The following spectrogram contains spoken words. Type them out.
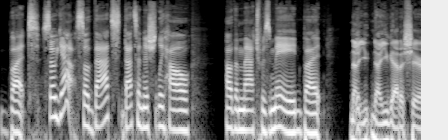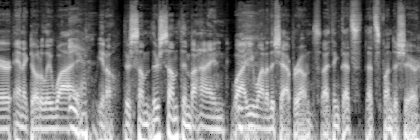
but so yeah, so that's that's initially how how the match was made. But Now you now you got to share anecdotally why Yeah. you know there's some there's something behind why you wanted the chaperone. So I think that's that's fun to share.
